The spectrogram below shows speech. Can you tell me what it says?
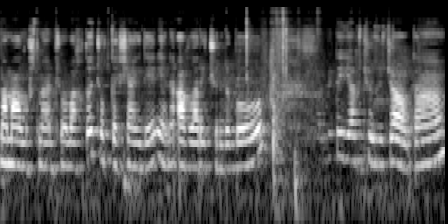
Mama almışdı mənim kimi vaxtı. Çox qəşəngdir. Yəni ağları üçündür bu. Bir də yağ çözücü aldım.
